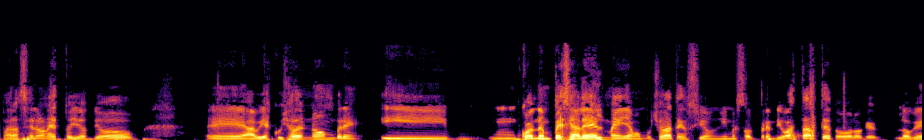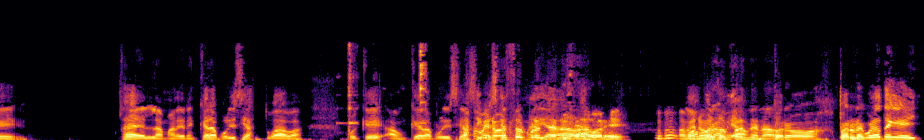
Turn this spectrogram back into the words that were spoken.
para ser honesto, yo, yo eh, había escuchado el nombre y mm, cuando empecé a leer me llamó mucho la atención y me sorprendió bastante todo lo que, lo que, o sea, la manera en que la policía actuaba, porque aunque la policía A mí no me sorprende media- Mira, Jorge. A mí No, no, me mí- sorprende nada. Pero, pero recuérdate que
